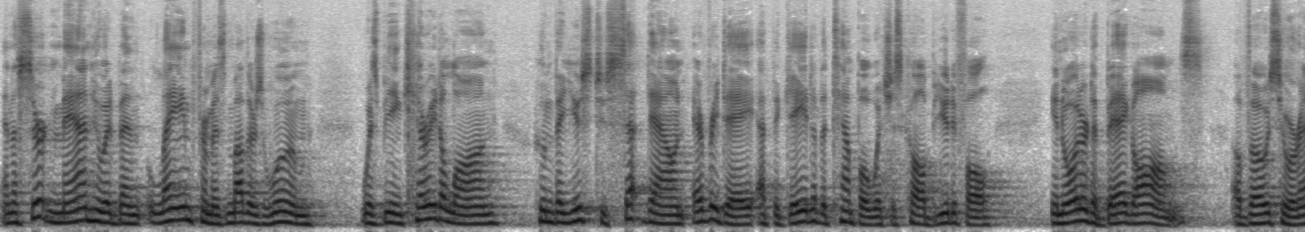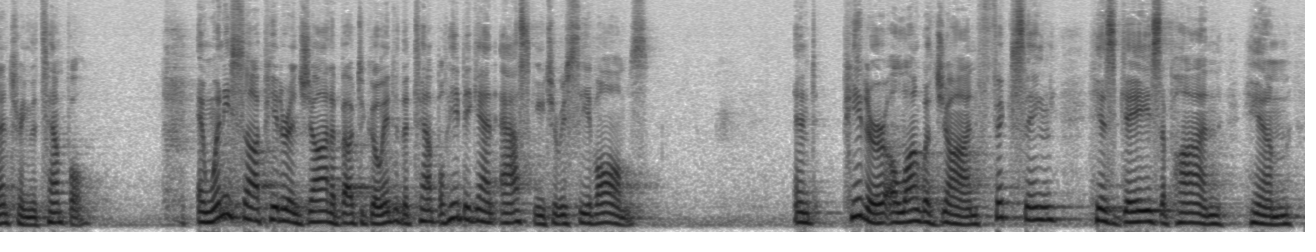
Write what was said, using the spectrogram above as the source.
and a certain man who had been lame from his mother's womb was being carried along, whom they used to set down every day at the gate of the temple, which is called Beautiful, in order to beg alms of those who were entering the temple. And when he saw Peter and John about to go into the temple, he began asking to receive alms. And Peter, along with John, fixing his gaze upon him,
